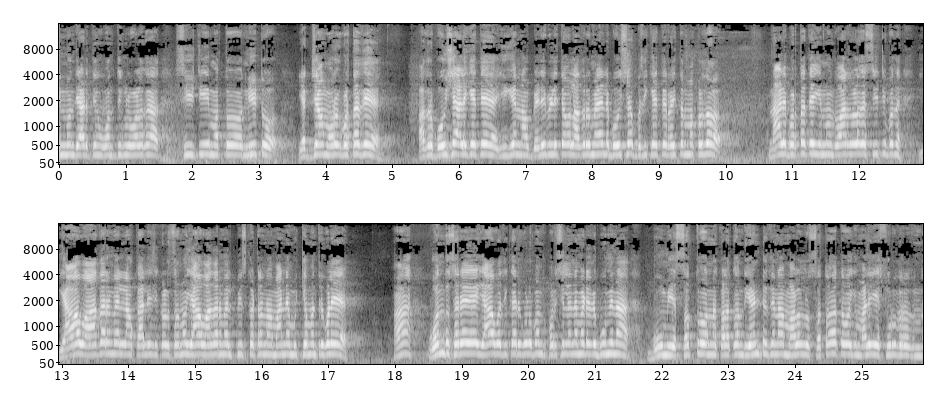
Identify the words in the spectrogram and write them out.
ಇನ್ನೊಂದು ಎರಡು ತಿಂಗಳು ಒಂದು ತಿಂಗಳ ಒಳಗೆ ಸಿ ಟಿ ಮತ್ತು ನೀಟು ಎಕ್ಸಾಮ್ ಹೊರಗೆ ಬರ್ತದೆ. ಅದ್ರ ಭವಿಷ್ಯ ಅಳಿಗೈತೆ ಈಗೇನು ನಾವು ಬೆಳೆ ಬೆಳಿತಾವಲ್ಲ, ಅದ್ರ ಮೇಲೆ ಭವಿಷ್ಯ ಬದುಕೈತೆ ರೈತನ ಮಕ್ಕಳದು. ನಾಳೆ ಬರ್ತತೆ, ಇನ್ನೊಂದು ವಾರದೊಳಗೆ ಸಿ ಟಿ ಬಂದ, ಯಾವ ಆಧಾರ ಮೇಲೆ ನಾವು ಕಾಲೇಜಿಗೆ ಕಳ್ಸೋನು, ಯಾವ ಆಧಾರ ಮೇಲೆ ಫೀಸ್ ಕಟ್ಟೋಣ ಮಾನ್ಯ ಮುಖ್ಯಮಂತ್ರಿಗಳೇ? ಹಾಂ? ಒಂದು ಸರಿ ಯಾವ ಅಧಿಕಾರಿಗಳು ಬಂದು ಪರಿಶೀಲನೆ ಮಾಡ್ಯಾರೆ ಭೂಮಿನ? ಭೂಮಿಯ ಸತ್ವವನ್ನು ಕಳ್ಕೊಂಡು ಎಂಟು ದಿನ ಮಳಲು ಸತತವಾಗಿ ಮಳೆ ಸುರಿದ್ರದ್ರಿಂದ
